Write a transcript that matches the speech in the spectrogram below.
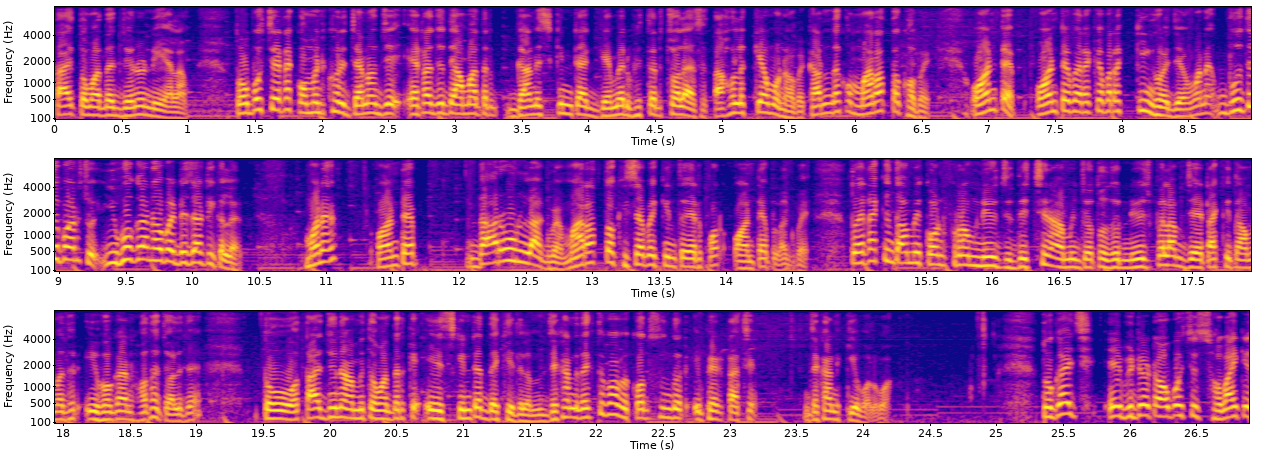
তাই তোমাদের জন্য নিয়ে এলাম। তো অবশ্যই এটা কমেন্ট করে জানো যে এটা যদি আমাদের গান স্ক্রিনটা গেমের ভিতরে চলে আসে, তাহলে কেমন হবে? কারণ দেখো, মারাত্মক হবে। ওয়ান ট্যাপ ওয়ান ট্যাপের একেবারে কিং হয়ে যাবে। মানে বুঝতে পারছ, ইভো গান হবে ডিজার্টিক্যালের মানে ওয়ান ট্যাপ দারুণ লাগবে, মারাত্মক হিসাবে কিন্তু এরপর ওয়ান ট্যাপ লাগবে। তো এটা কিন্তু আমি কনফার্ম নিউজ দিচ্ছি না, আমি যতদূর নিউজ পেলাম যে এটা কিন্তু আমাদের ইভোগান হতে চলে যায় তো তার জন্য আমি তোমাদেরকে এই স্ক্রিনটা দেখিয়ে দিলাম, যেখানে দেখতে পাবে কত সুন্দর ইফেক্ট আছে, যেখানে কি বলব। তো গাইজ এই ভিডিওটা অবশ্যই সবাইকে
